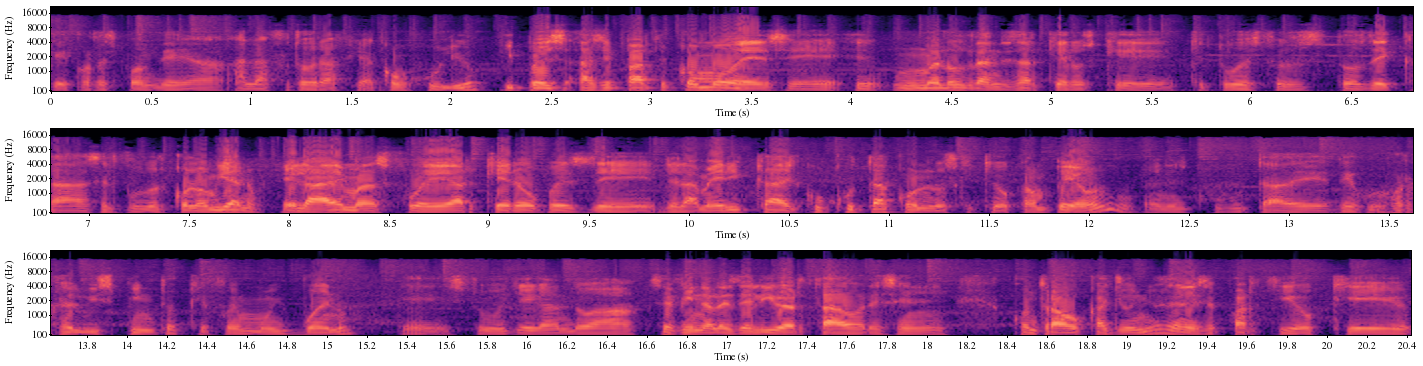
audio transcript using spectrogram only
que corresponde a, la fotografía con Julio y pues hace parte como de ese eh, uno de los grandes arqueros que, tuvo estos dos décadas el fútbol colombiano él además fue arquero pues de, la América del Cúcuta con los que quedó campeón en el Cúcuta de, de Jorge Luis Pinto que fue muy bueno que estuvo llegando a finales de Libertadores en, contra Boca Juniors en ese partido que,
